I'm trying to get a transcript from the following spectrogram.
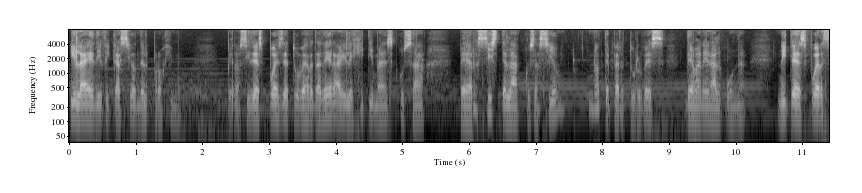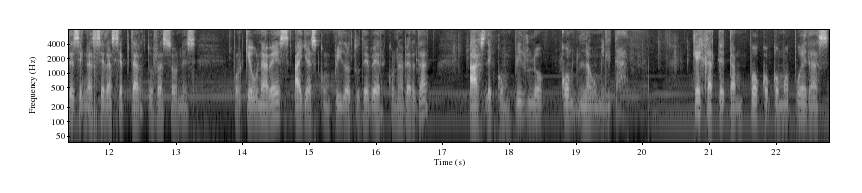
y la edificación del prójimo. Pero si después de tu verdadera y legítima excusa persiste la acusación, no te perturbes de manera alguna, ni te esfuerces en hacer aceptar tus razones, porque una vez hayas cumplido tu deber con la verdad, has de cumplirlo con la humildad. Quéjate tan poco como puedas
